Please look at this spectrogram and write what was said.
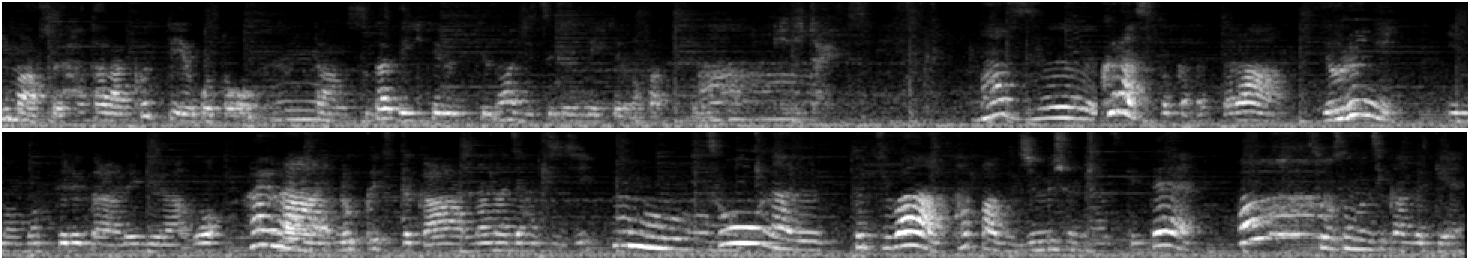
今そういう働くっていうことをうんダンスができてるっていうのは実現できてるのかっていうのを聞きたいですね。まずクラスとかだったら夜に今持ってるからレギュラーを、はいまあ、6時とか7時8時。うんそうなる時はパパの事務所に預けてあそうその時間だけ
